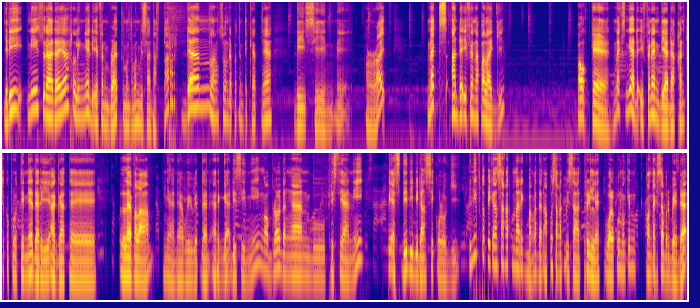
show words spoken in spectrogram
Jadi ini sudah ada ya linknya di Eventbrite, teman-teman bisa daftar dan langsung dapetin tiketnya di sini. Alright. Next ada event apa lagi? Oke, okay. next ini ada event yang diadakan cukup rutinnya dari Agate Level Up. Ini ada Wiwit dan Erga di sini ngobrol dengan Bu Kristiani, PhD di bidang psikologi. Ini topik yang sangat menarik banget dan aku sangat bisa relate walaupun mungkin konteksnya berbeda,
